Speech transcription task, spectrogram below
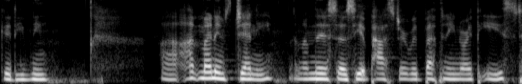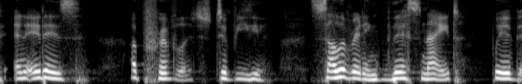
Good evening. Uh, my name's Jenny, and I'm the associate pastor with Bethany Northeast. And it is a privilege to be celebrating this night with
